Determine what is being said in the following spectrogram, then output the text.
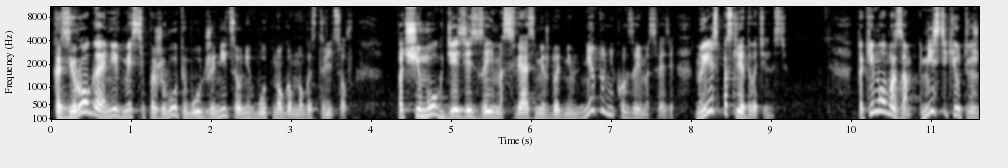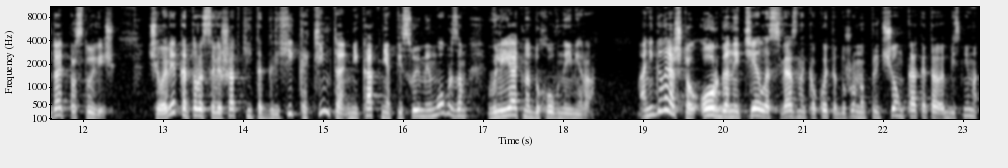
Козерога, и они вместе поживут и будут жениться, у них будет много-много стрельцов. Почему, где здесь взаимосвязь между одним? Нету никакой взаимосвязи, но есть последовательность. Таким образом, мистики утверждают простую вещь. Человек, который совершает какие-то грехи, каким-то никак неописуемым образом влияет на духовные мира – они говорят, что органы тела связаны какой-то душой, но причем, как это объяснимо,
